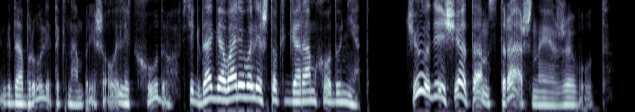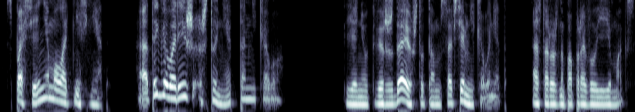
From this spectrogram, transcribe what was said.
К добру ли ты к нам пришел или к худу? Всегда говаривали, что к горам ходу нет. Чудища там страшные живут. Спасения, мол, от них нет. А ты говоришь, что нет там никого. Я не утверждаю, что там совсем никого нет. Осторожно поправил ее Макс.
